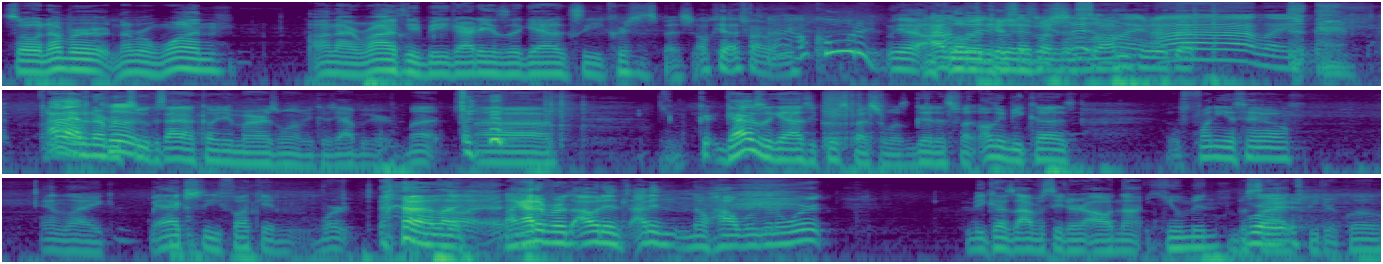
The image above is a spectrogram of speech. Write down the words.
So number number one, unironically, be Guardians of the Galaxy Christmas special. Okay, that's fine with me. I'm cool with it. Yeah, I I'm love the it. Christmas Good, good, special, good. so I'm like, cool with that. ah, like. I had a number cook. two because I got Company Myers one because y'all be weird. But uh, Guardians of the Galaxy Christmas special was good as fuck. Only because it was funny as hell, and like it actually fucking worked. like, like I never, I didn't, I didn't know how it was gonna work because obviously they're all not human besides Right. Peter Quill,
